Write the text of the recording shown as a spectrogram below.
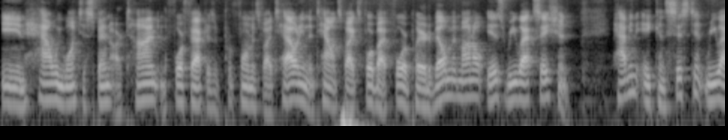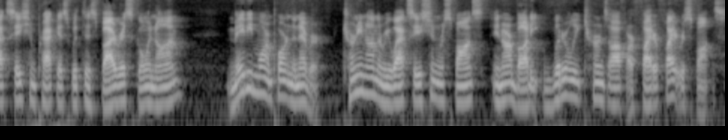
in how we want to spend our time and the four factors of performance vitality and the Talent Spikes 4x4 player development model is relaxation. Having a consistent relaxation practice with this virus going on may be more important than ever. Turning on the relaxation response in our body literally turns off our fight or flight response.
